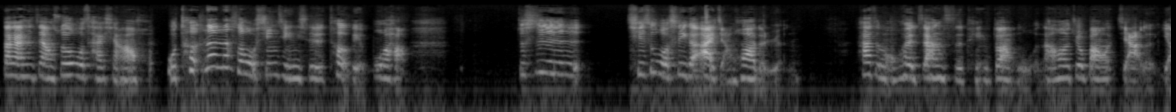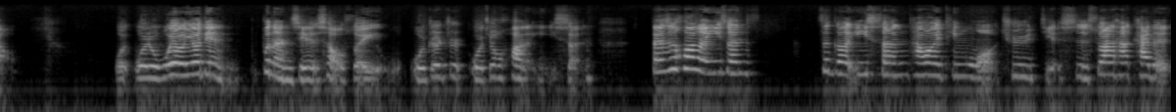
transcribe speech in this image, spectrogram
大概是这样，所以我才想要我特那那时候我心情其实特别不好，就是其实我是一个爱讲话的人，他怎么会这样子评断我，然后就帮我加了药。我我我有有点不能接受，所以我就就我就换了医生，但是换了医生，这个医生他会听我去解释，虽然他开的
